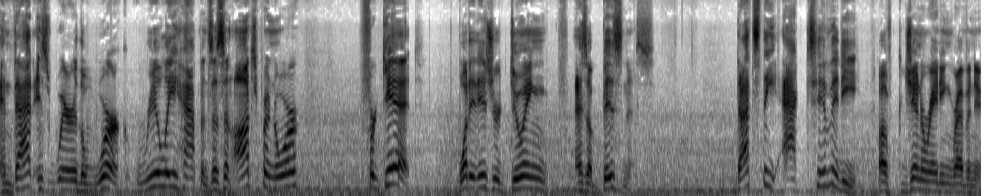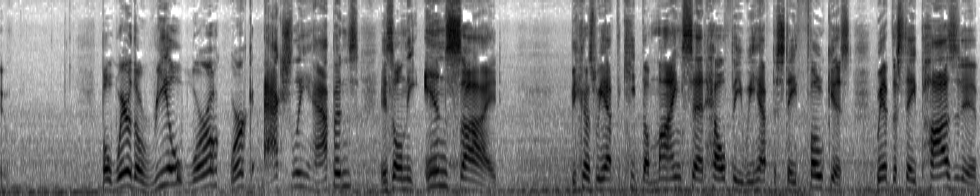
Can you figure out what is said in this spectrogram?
And that is where the work really happens. As an entrepreneur, forget what it is you're doing as a business. That's the activity of generating revenue. But where the real work, work actually happens is on the inside because we have to keep the mindset healthy. We have to stay focused. We have to stay positive.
